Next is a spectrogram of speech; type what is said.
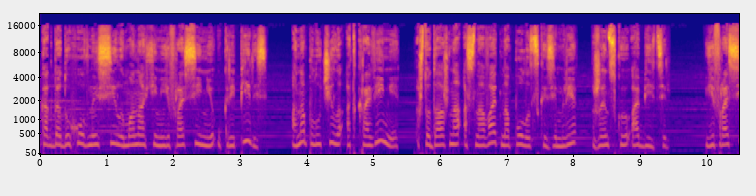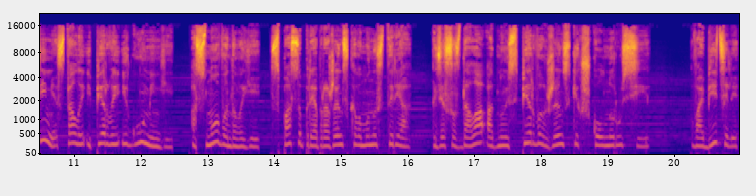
Когда духовные силы монахини Ефросинии укрепились, она получила откровение, что должна основать на Полоцкой земле женскую обитель. Ефросиния стала и первой игуменьей, основанного ей Спасо-Преображенского монастыря, где создала одну из первых женских школ на Руси – в обители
